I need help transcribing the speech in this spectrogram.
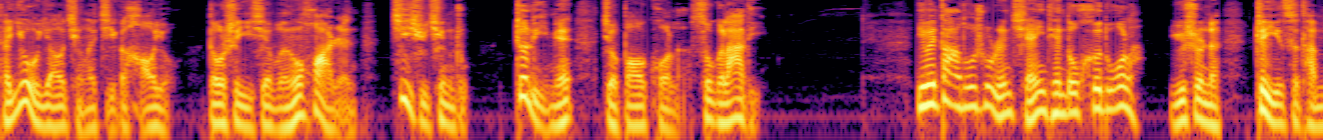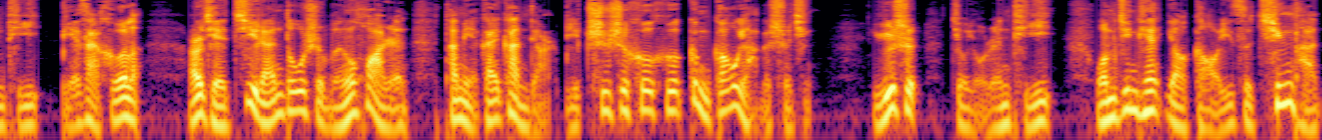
他又邀请了几个好友，都是一些文化人，继续庆祝。这里面就包括了苏格拉底。因为大多数人前一天都喝多了，于是呢，这一次他们提议别再喝了。而且既然都是文化人，他们也该干点比吃吃喝喝更高雅的事情。于是就有人提议，我们今天要搞一次清谈，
